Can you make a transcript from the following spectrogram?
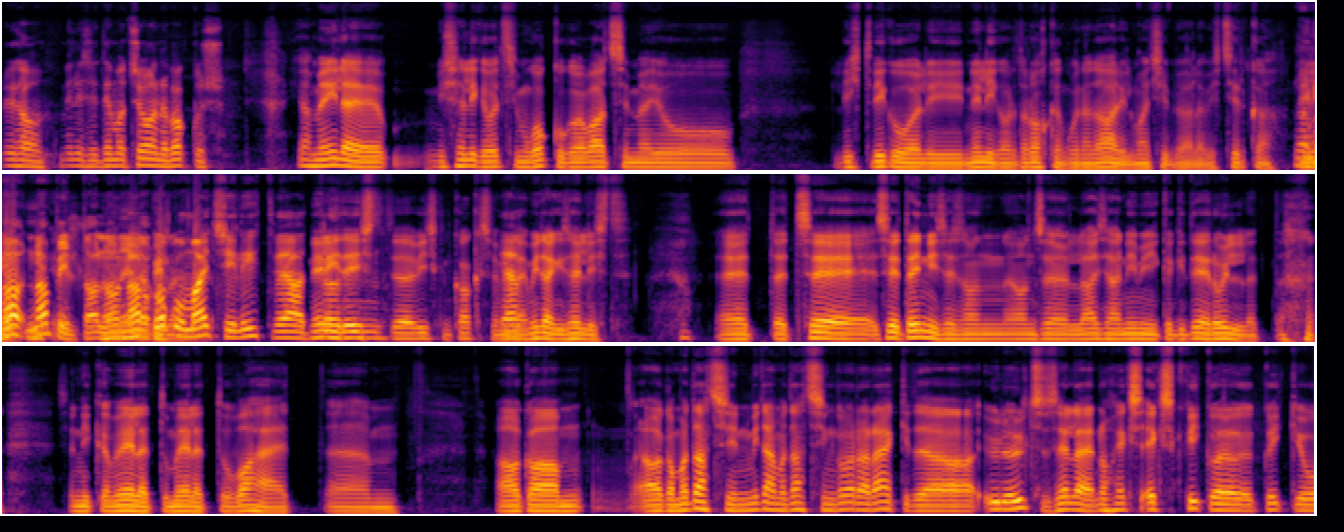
Riho, milliseid emotsioone pakkus? jah, me eile Micheliga võtsime kokku, ka vaatasime ju lihtvigu oli neli korda rohkem kui Nadalil matši peale vist circa. no neli, na, napilt alla no, nelja kogu matši lihtvead neliteist viiskümmend kaks või midagi, midagi sellist. et, et see, see tennises on, on selle asja nimi ikkagi teerull, et see on ikka meeletu, meeletu vahe, et ähm, aga, aga ma tahtsin, mida ma tahtsin korra rääkida üleüldse selle, noh, eks, eks kõik, kõik ju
